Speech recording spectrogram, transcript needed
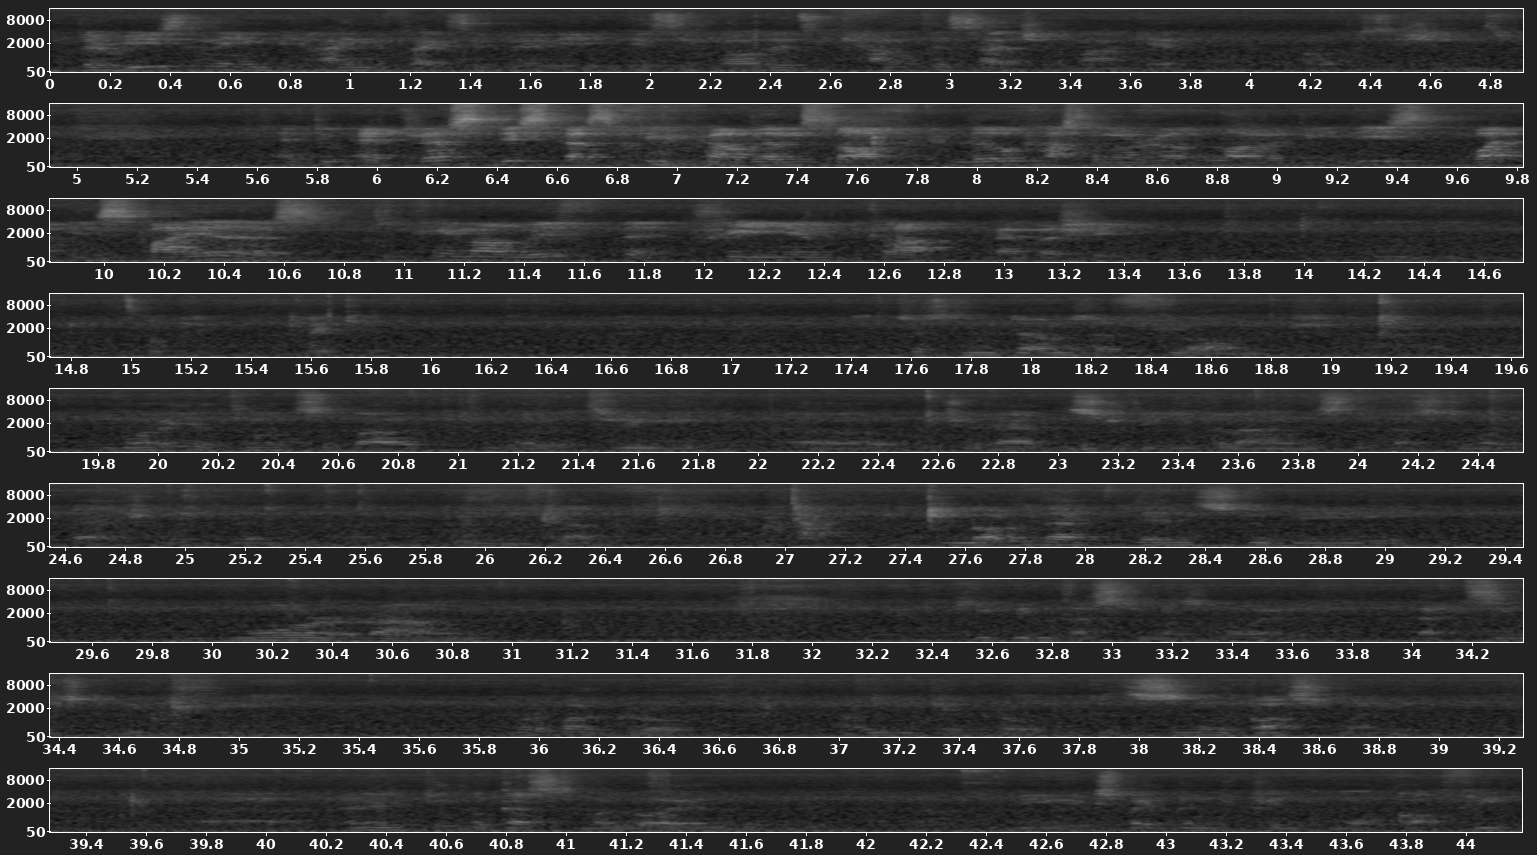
the reasoning behind the flexibility is in order to counter such a market opposition as well. And to address these specific problems of low customer loyalty, this is what inspired us to come up with the premium club membership. Mhm. Okay, thank you. Just in terms of launch, what are your thoughts about you know, the three uh, which you had, the strategic alliance, the customer attachment, and, and premium club? A lot of that tends to be more around keeping customers loyal. That seems to be the theme. What about growth? How do you get growth? Because this is going to cost money. Uh, and then keep a customer loyal. Do you expect them to drink more coffee,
